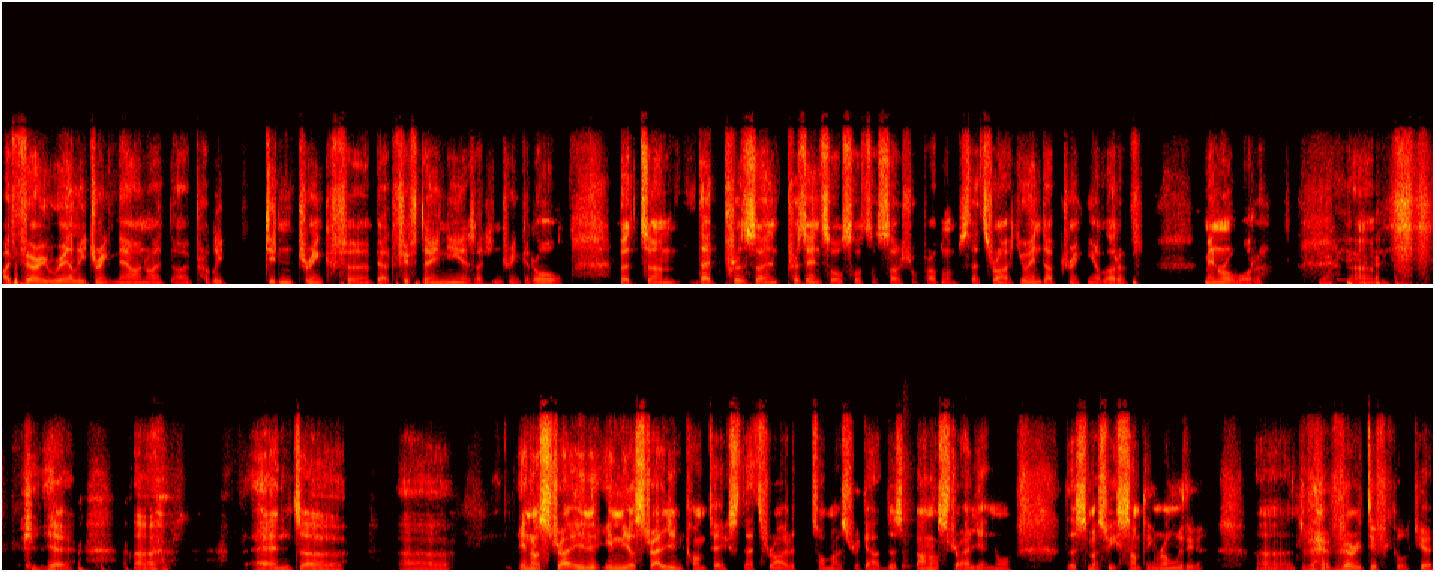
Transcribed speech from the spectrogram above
I very rarely drink now, and I I probably didn't drink for about 15 years. I didn't drink at all. But um, that present, presents all sorts of social problems. That's right. You end up drinking a lot of mineral water. Yeah. um, yeah. Uh, and uh, uh, in Australia, in, in, the Australian context, that's right. It's almost regarded as un-Australian, or there must be something wrong with you. Uh, it's very, very difficult. Yeah.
